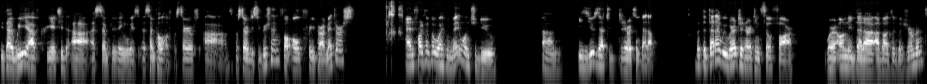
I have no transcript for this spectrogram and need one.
that we have created uh, a sampling with a sample of posterior, uh, posterior distribution for all three parameters. And for example, what we may want to do um, is use that to generate some data. But the data we were generating so far were only data about the measurement.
